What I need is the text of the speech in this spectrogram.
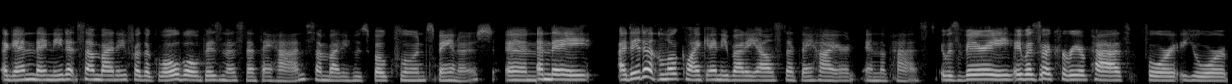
Again, they needed somebody for the global business that they had, somebody who spoke fluent Spanish. And, and they I didn't look like anybody else that they hired in the past. It was very, it was a career path for your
